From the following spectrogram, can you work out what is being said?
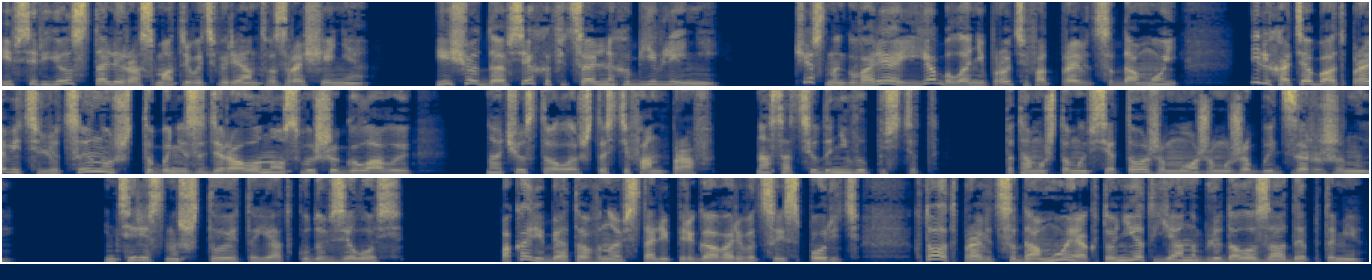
и всерьез стали рассматривать вариант возвращения. Еще до всех официальных объявлений. Честно говоря, я была не против отправиться домой или хотя бы отправить Люцину, чтобы не задирала нос выше головы, но чувствовала, что Стефан прав. Нас отсюда не выпустят, потому что мы все тоже можем уже быть заражены. Интересно, что это и откуда взялось? Пока ребята вновь стали переговариваться и спорить, кто отправится домой, а кто нет, я наблюдала за адептами.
